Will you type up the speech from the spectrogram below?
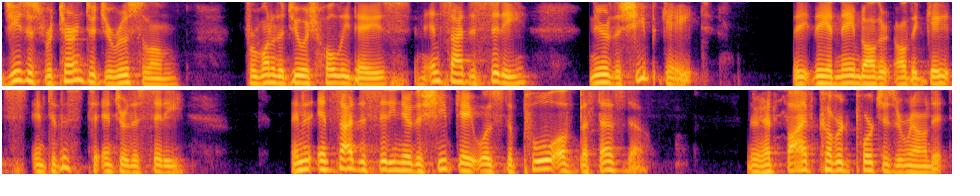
Jesus returned to Jerusalem for one of the Jewish holy days, and inside the city, near the sheep gate, they, they had named all the, all the gates into this to enter the city. And inside the city near the sheep gate was the pool of Bethesda. There had five covered porches around it.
